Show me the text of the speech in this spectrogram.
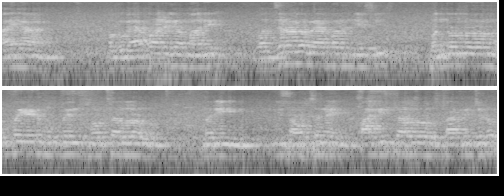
ఆయన ఒక వ్యాపారిగా మారి వజ్రాల వ్యాపారం చేసి పంతొమ్మిది వందల ముప్పై ఏడు ముప్పై ఐదు సంవత్సరాల్లో మరి ఈ సంస్థని పాకిస్తాన్లో స్థాపించడం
